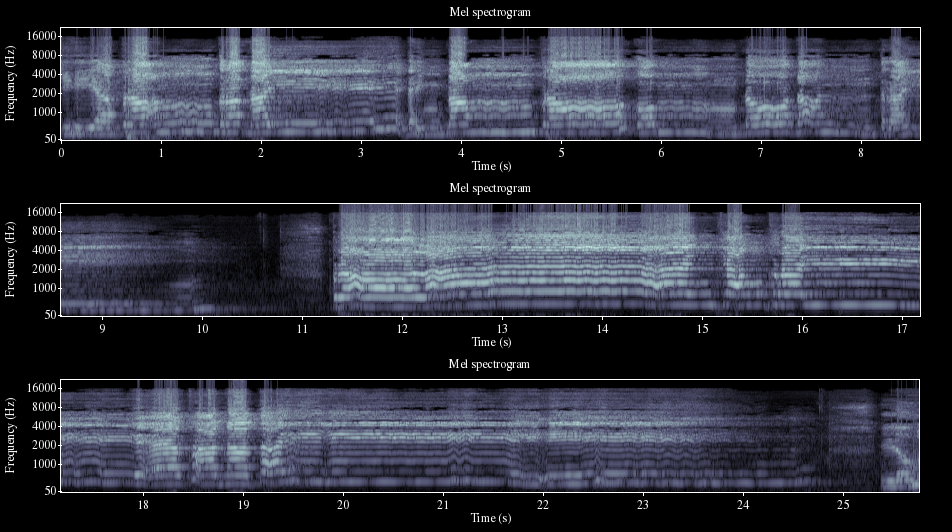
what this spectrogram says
ជាប្រងក្រដីដេញដំប្រគុំដោដន្ត្រីប្រឡា ណតៃលំ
